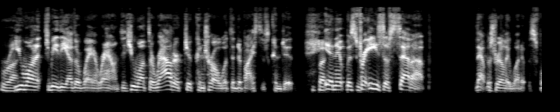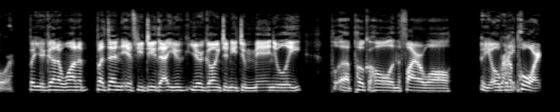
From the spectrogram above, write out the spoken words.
Right. You want it to be the other way around. That you want the router to control what the devices can do. But, and it was for ease of setup. That was really what it was for. But you're going to want to. But then, if you do that, you you're going to need to manually uh, poke a hole in the firewall. You open right. a port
